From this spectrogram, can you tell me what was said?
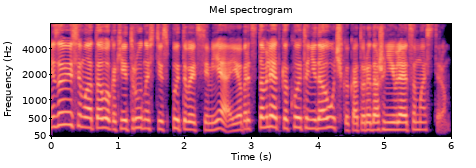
Независимо от того, какие трудности испытывает семья, ее представляет какой-то недоучка, который даже не является мастером.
